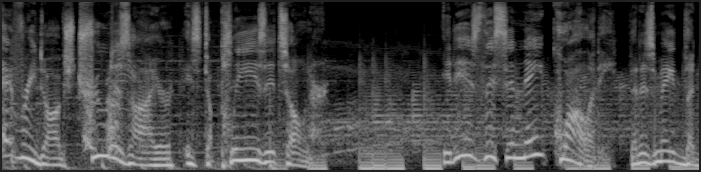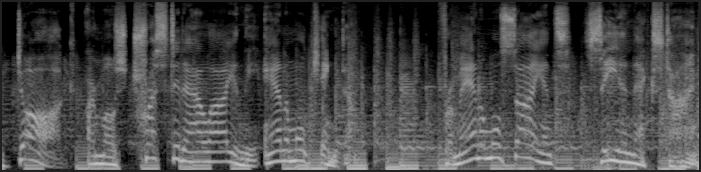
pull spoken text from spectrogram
every dog's true desire is to please its owner. It is this innate quality that has made the dog our most trusted ally in the animal kingdom. From Animal Science, see you next time.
